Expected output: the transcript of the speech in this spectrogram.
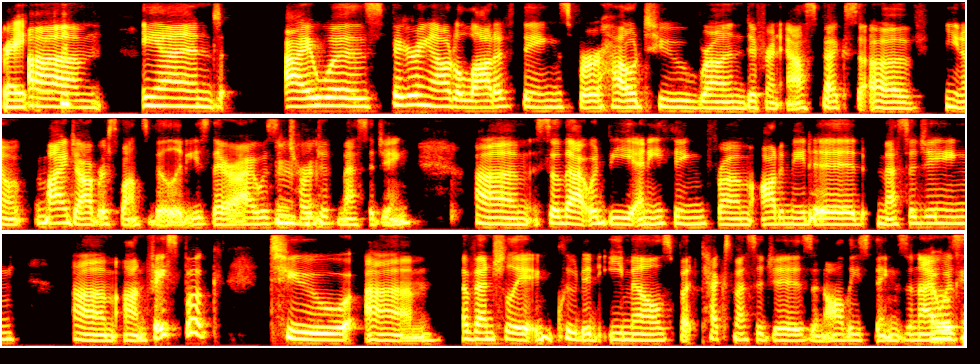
Right. Um, and I was figuring out a lot of things for how to run different aspects of, you know, my job responsibilities there. I was in mm-hmm. charge of messaging. Um, so that would be anything from automated messaging um, on Facebook to um, eventually included emails, but text messages and all these things. And I was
